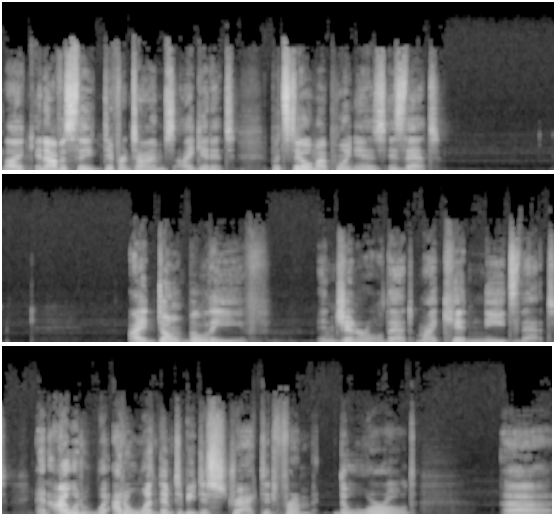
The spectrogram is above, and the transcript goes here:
Like, and obviously different times, I get it. But still, my point is, is that I don't believe in general that my kid needs that. And I would, I don't want them to be distracted from the world, uh,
